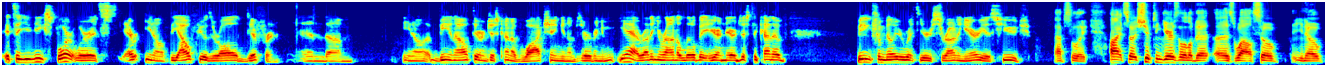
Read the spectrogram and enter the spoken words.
it's a unique sport where it's, you know, the outfields are all different. And, um, you know, being out there and just kind of watching and observing and yeah, running around a little bit here and there just to kind of being familiar with your surrounding area is huge absolutely. All right, so shifting gears a little bit uh, as well. So you know,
